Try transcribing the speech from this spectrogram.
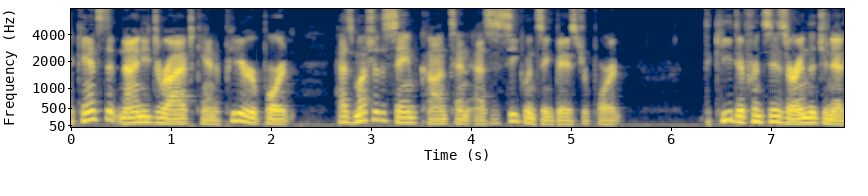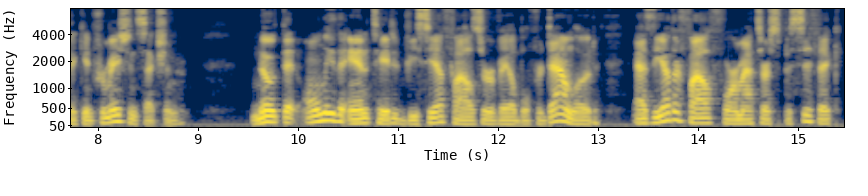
A CanSNP 90 derived Kannapedia report has much of the same content as a sequencing based report. The key differences are in the genetic information section. Note that only the annotated VCF files are available for download, as the other file formats are specific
